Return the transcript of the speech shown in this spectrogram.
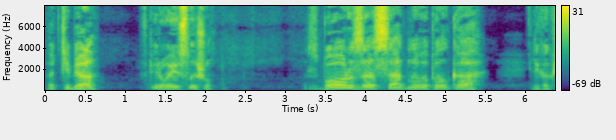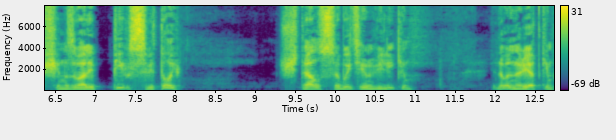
От тебя впервые слышу. Сбор засадного полка, или, как еще называли, пир святой, считал событием великим и довольно редким,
